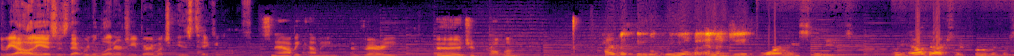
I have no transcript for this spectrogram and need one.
The reality is, is that renewable energy very much is taking off. It's now becoming a very urgent problem. Harvesting of renewable energy. Warming seas. We have actually proven this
